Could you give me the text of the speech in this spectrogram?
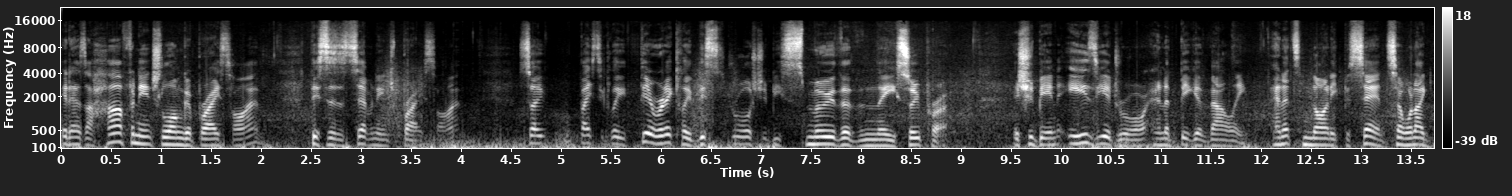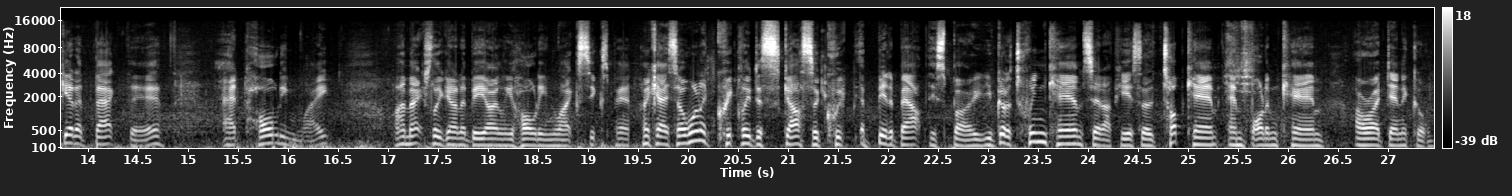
it has a half an inch longer brace height this is a 7 inch brace height. So basically, theoretically, this draw should be smoother than the Supra. It should be an easier draw and a bigger valley. And it's 90%. So when I get it back there at holding weight, I'm actually going to be only holding like six pounds. Okay, so I want to quickly discuss a quick a bit about this bow. You've got a twin cam set up here, so the top cam and bottom cam are identical.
